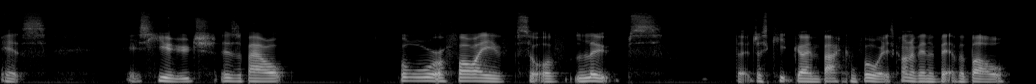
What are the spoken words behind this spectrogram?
It's it's huge. There's about four or five sort of loops that just keep going back and forward. It's kind of in a bit of a bowl.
